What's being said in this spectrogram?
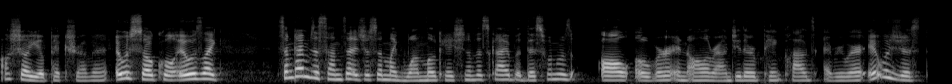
I'll show you a picture of it. It was so cool. It was like sometimes the sunset is just in like one location of the sky, but this one was all over and all around you. There were pink clouds everywhere. It was just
